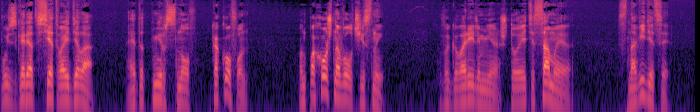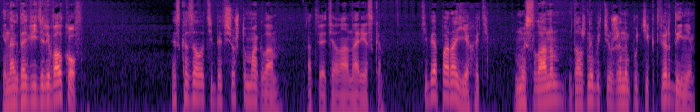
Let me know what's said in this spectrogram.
Пусть сгорят все твои дела!» Этот мир снов, каков он? Он похож на волчьи сны. Вы говорили мне, что эти самые сновидицы иногда видели волков. Я сказала тебе все, что могла, ответила она резко. Тебе пора ехать. Мы с Ланом должны быть уже на пути к твердыне.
